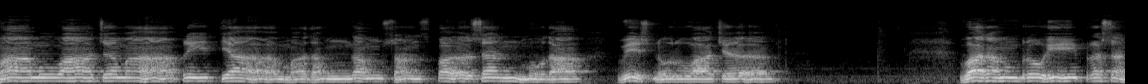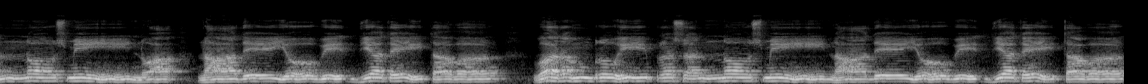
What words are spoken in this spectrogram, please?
मामुवाच महाप्रीत्या मदङ्गं संस्पर्शन्मुदा विष्णुरुवाच वरं ब्रूहि प्रसन्नोऽस्मि नादेयो विद्यते तव। वरं ब्रूहि प्रसन्नोऽस्मि नादेयो विद्यते तव।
